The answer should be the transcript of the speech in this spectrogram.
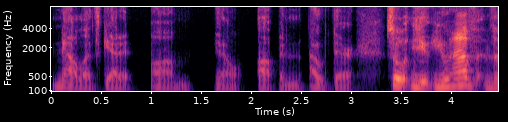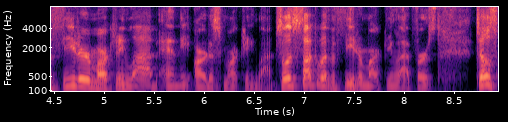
now let's get it um you know up and out there. So you you have the theater marketing lab and the artist marketing lab. So let's talk about the theater marketing lab first. Tell us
